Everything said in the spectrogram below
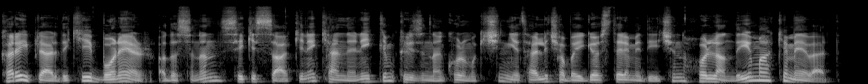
Karayipler'deki Bonaire adasının 8 sakini kendilerini iklim krizinden korumak için yeterli çabayı gösteremediği için Hollanda'yı mahkemeye verdi.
